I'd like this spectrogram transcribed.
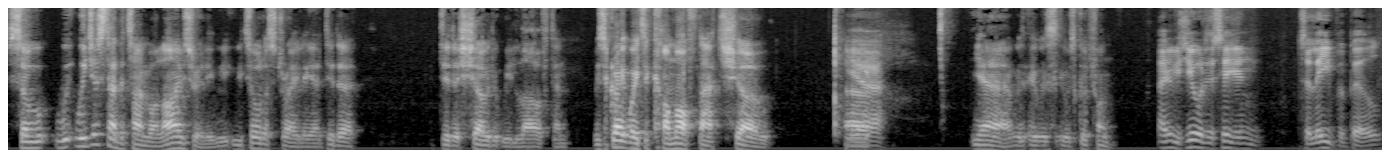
So we, we just had the time of our lives. Really, we, we toured Australia, did a did a show that we loved, and it was a great way to come off that show. Uh, yeah. yeah, it was, it was it was good fun. And it was your decision to leave the bill.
